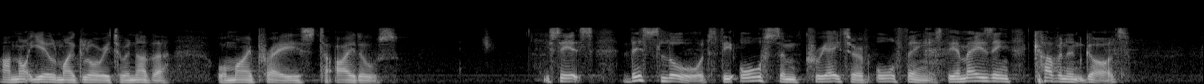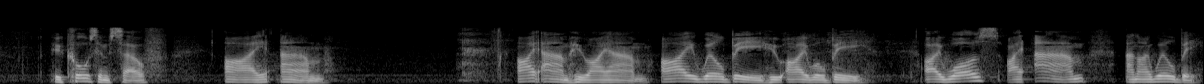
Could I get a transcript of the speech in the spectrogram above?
I'll not yield my glory to another or my praise to idols. You see, it's this Lord, the awesome creator of all things, the amazing covenant God, who calls himself I am. I am who I am. I will be who I will be. I was, I am, and I will be.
